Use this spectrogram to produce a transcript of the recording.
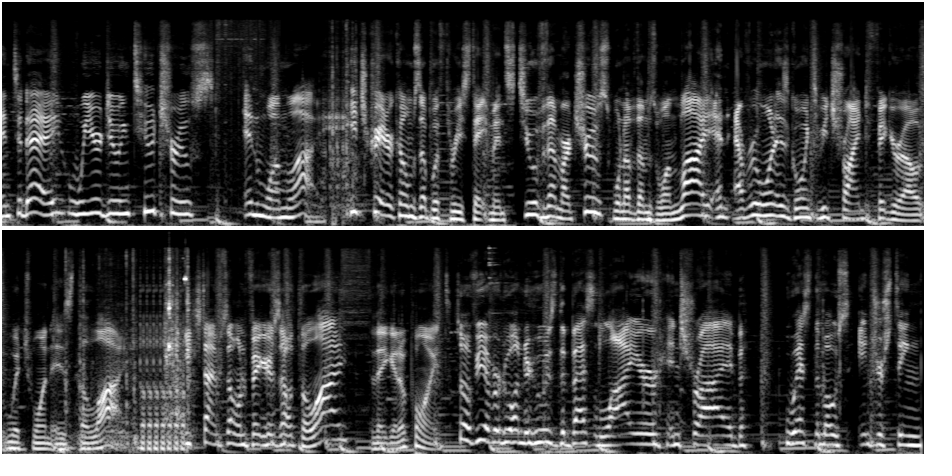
And today we are doing two truths and one lie. Each creator comes up with three statements. Two of them are truths, one of them's one lie, and everyone is going to be trying to figure out which one is the lie. Each time someone figures out the lie, they get a point. So if you ever wonder who is the best liar in Tribe, who has the most interesting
